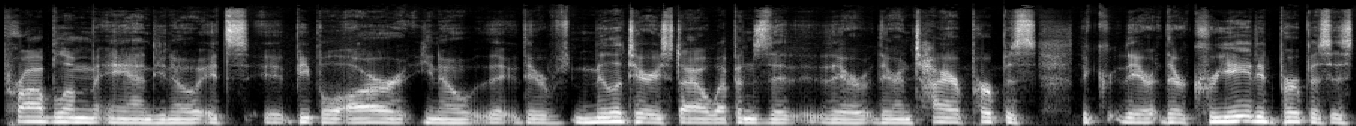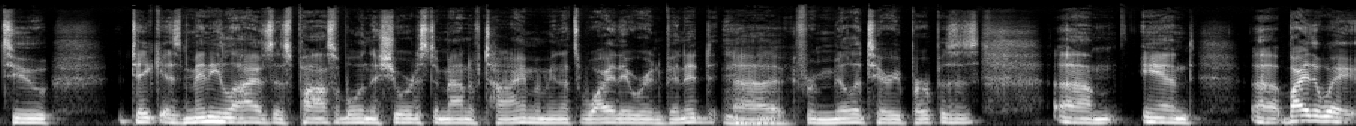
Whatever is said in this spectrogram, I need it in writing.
problem, and you know it's it, people are you know they, they're military style weapons that their their entire purpose their their created purpose is to take as many lives as possible in the shortest amount of time. I mean, that's why they were invented uh, mm-hmm. uh, for military purposes. Um, and uh, by the way,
